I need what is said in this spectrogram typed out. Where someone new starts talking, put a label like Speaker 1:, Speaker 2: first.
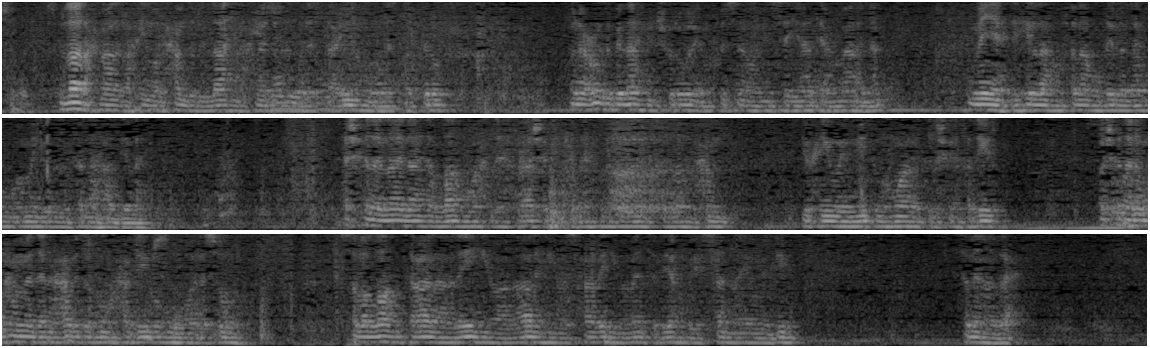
Speaker 1: بسم الله الرحمن الرحيم. والحمد لله نحمده ونستعينه ونستغفره ونعوذ بالله من شرور أنفسنا ومن سيئات أعمالنا. من يهده الله فلا مضل له ومن يضلل فلا هادي له. أشهد أن لا إله إلا الله وحده لا شريك له له الملك وله الحمد. يحيي ويميت وهو على كل شيء قدير. وأشهد أن محمدا عبده وحبيبه ورسوله. sallallahu ta'ala alaihi wa ala alihi wa ashabihi wa men tabijahu bi ihsan na jevme din. Thamena bra.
